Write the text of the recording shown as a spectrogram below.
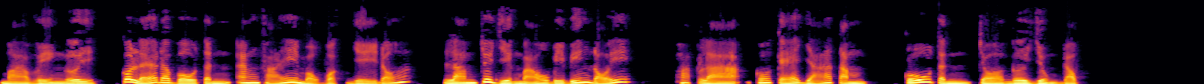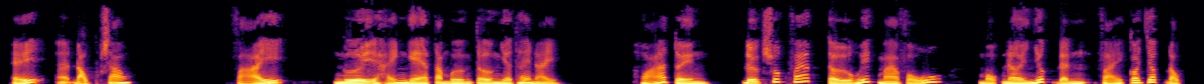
mà vì ngươi có lẽ đã vô tình ăn phải một vật gì đó làm cho diện mạo bị biến đổi, hoặc là có kẻ giả tâm cố tình cho ngươi dùng độc. Ế, à, độc sao? Phải, ngươi hãy nghe ta mường tượng như thế này. Hỏa tuyền được xuất phát từ huyết ma phủ, một nơi nhất định phải có chất độc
